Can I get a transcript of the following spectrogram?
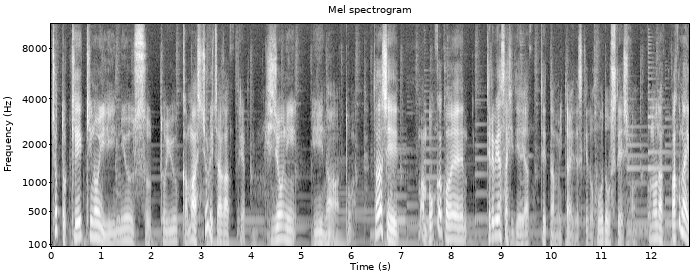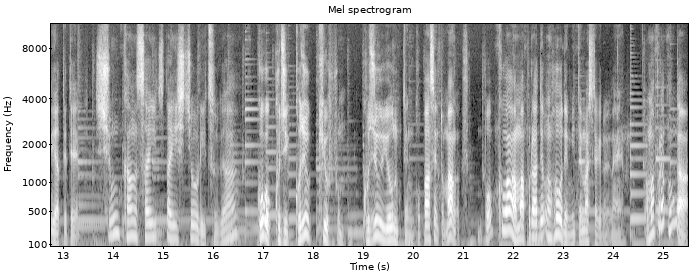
ちょっと景気のいいニュースというか、まあ、視聴率上がって非常にいいなと。ただし、まあ、僕はこれ、テレビ朝日でやってたみたいですけど、報道ステーション。このな枠内でやってて、瞬間最大視聴率が午後9時59分、54.5%。まあ、僕はアマプラの方で見てましたけどね、アマプラの方が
